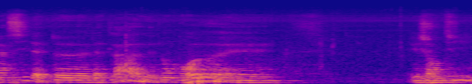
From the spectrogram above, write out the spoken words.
Merci d'être d'être là, d'être nombreux et, et gentils.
